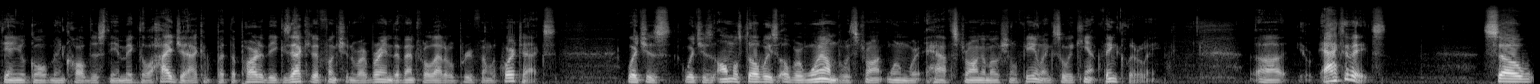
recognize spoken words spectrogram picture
Daniel Goleman called this the amygdala hijack, but the part of the executive function of our brain, the ventral ventrolateral prefrontal cortex, which is which is almost always overwhelmed with strong when we have strong emotional feelings, so we can't think clearly, uh, activates. So,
